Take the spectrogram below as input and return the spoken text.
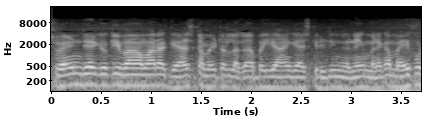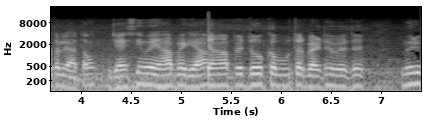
फ्रेंड दिया क्योंकि वहाँ हमारा गैस का मीटर लगा है भैया गैस की रीडिंग लेने मैंने कहा मैं ही फ़ोटो ले आता हूँ। जैसे ही मैं यहाँ पे गया यहाँ पे दो कबूतर बैठे हुए थे। मेरे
